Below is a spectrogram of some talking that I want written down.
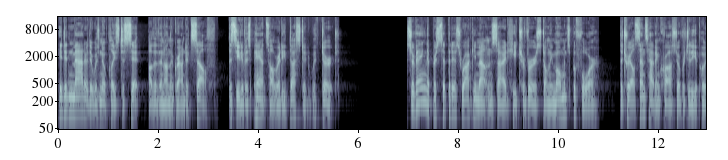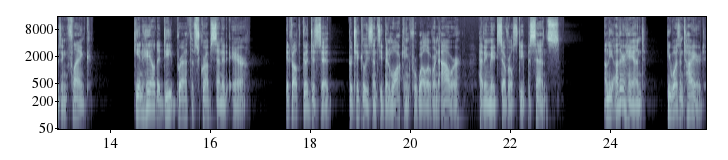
It didn't matter there was no place to sit other than on the ground itself, the seat of his pants already dusted with dirt. Surveying the precipitous rocky mountainside he traversed only moments before, the trail since having crossed over to the opposing flank, he inhaled a deep breath of scrub scented air. It felt good to sit, particularly since he'd been walking for well over an hour, having made several steep ascents. On the other hand, he wasn't tired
